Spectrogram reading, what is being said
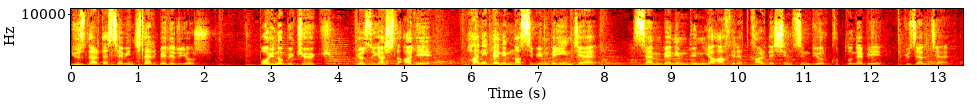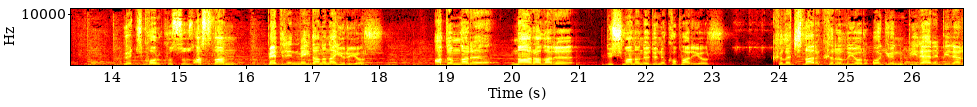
yüzlerde sevinçler beliriyor. Boynu bükük, gözü yaşlı Ali, hani benim nasibim deyince sen benim dünya ahiret kardeşimsin diyor kutlu nebi güzelce. Üç korkusuz aslan Bedrin meydanına yürüyor. Adımları, naraları düşmanın ödünü koparıyor. Kılıçlar kırılıyor o gün birer birer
